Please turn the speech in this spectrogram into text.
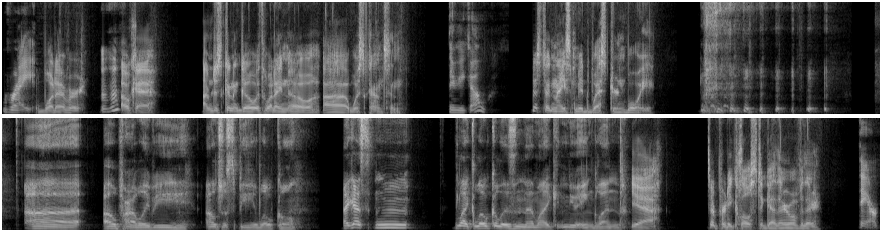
Right. whatever. Mhm. Okay. I'm just gonna go with what I know. Uh, Wisconsin. There you go. Just a nice Midwestern boy. uh, I'll probably be. I'll just be local. I guess. Mm, like local isn't then like New England. Yeah. They're pretty close together over there. They are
